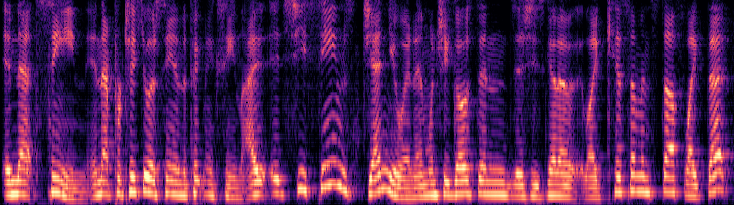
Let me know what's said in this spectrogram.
in that scene, in that particular scene in the picnic scene, I it, she seems genuine and when she goes in she's going to like kiss him and stuff like that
